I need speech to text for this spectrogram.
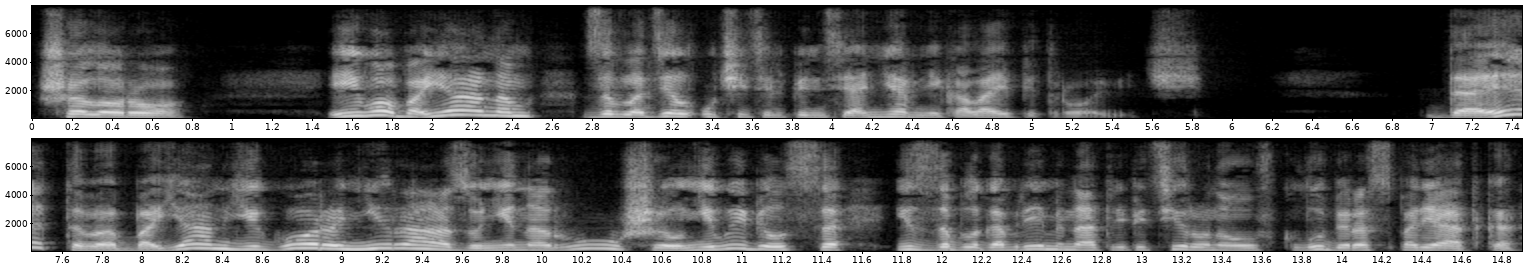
Шелоро, и его баяном завладел учитель-пенсионер Николай Петрович. До этого баян Егора ни разу не нарушил, не выбился из за заблаговременно отрепетированного в клубе распорядка,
